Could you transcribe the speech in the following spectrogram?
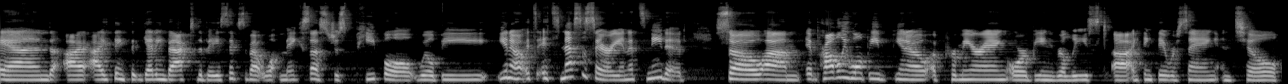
And I, I, think that getting back to the basics about what makes us just people will be, you know, it's it's necessary and it's needed. So um, it probably won't be, you know, a premiering or being released. Uh, I think they were saying until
